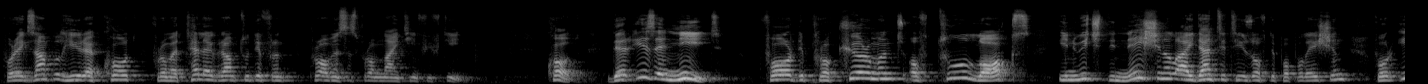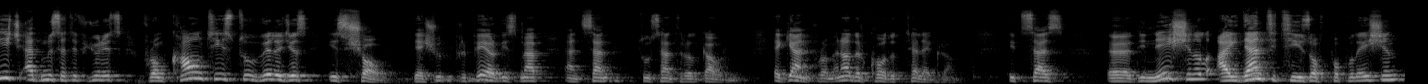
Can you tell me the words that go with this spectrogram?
For example, here a quote from a telegram to different provinces from 1915. Quote, there is a need for the procurement of two logs in which the national identities of the population for each administrative units from counties to villages is shown. They should prepare this map and send to central government. Again, from another coded telegram. It says, uh, the national identities of population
